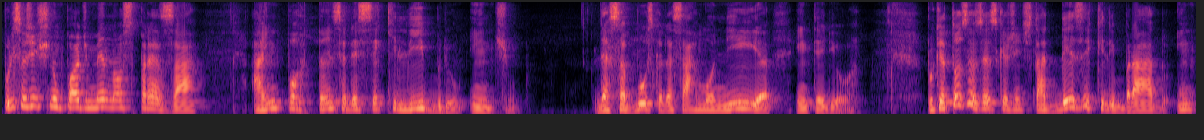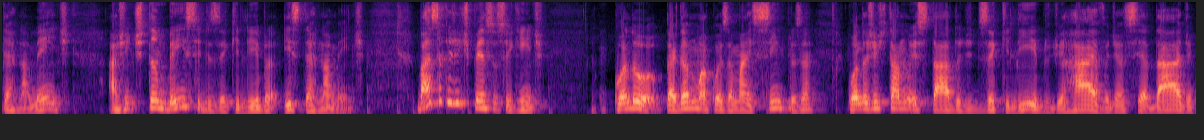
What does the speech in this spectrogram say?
Por isso a gente não pode menosprezar a importância desse equilíbrio íntimo, dessa busca dessa harmonia interior. Porque todas as vezes que a gente está desequilibrado internamente, a gente também se desequilibra externamente. Basta que a gente pense o seguinte: quando pegando uma coisa mais simples, né? Quando a gente está no estado de desequilíbrio, de raiva, de ansiedade,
